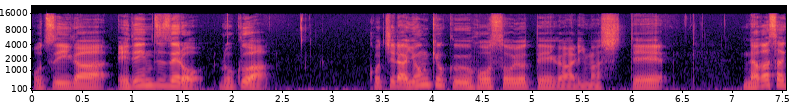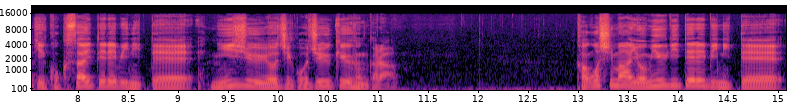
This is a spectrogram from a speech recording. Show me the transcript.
お次がエデンズゼロ6話。こちら4曲放送予定がありまして長崎国際テレビにて24時59分から鹿児島読売テレビにて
